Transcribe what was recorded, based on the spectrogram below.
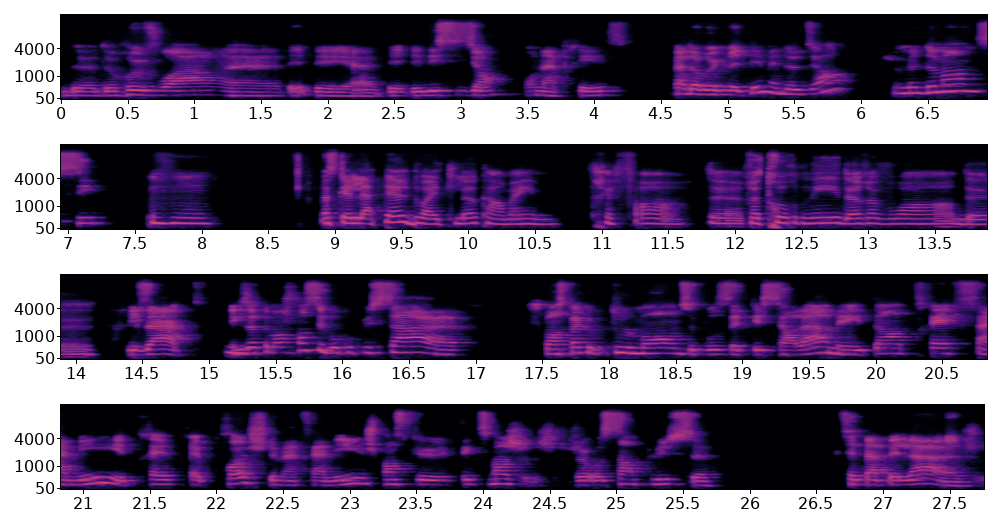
de, de, revoir euh, des, des, euh, des, des, décisions qu'on a prises. Pas de regretter, mais de dire, oh, je me demande si. Mm-hmm. Parce que l'appel doit être là quand même, très fort, de retourner, de revoir, de... Exact. Mm. Exactement. Je pense que c'est beaucoup plus ça. Euh, je pense pas que tout le monde se pose cette question-là, mais étant très famille et très, très proche de ma famille, je pense que effectivement, je, je ressens plus cet appel-là, je,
